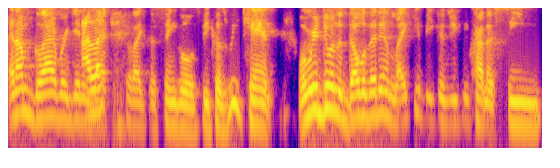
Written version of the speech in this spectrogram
And I'm glad we're getting like- back to like the singles because we can't when we're doing the doubles, I didn't like it because you can kind of see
